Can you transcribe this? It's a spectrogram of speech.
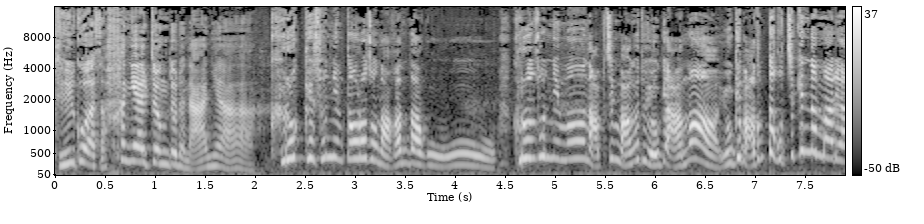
들고 와서 항의할 정도는 아니야. 그렇게 손님 떨어져 나간다고. 그런 손님은 앞집 망해도 여기 안 와. 여기 맛없다고 찍힌단 말이야.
